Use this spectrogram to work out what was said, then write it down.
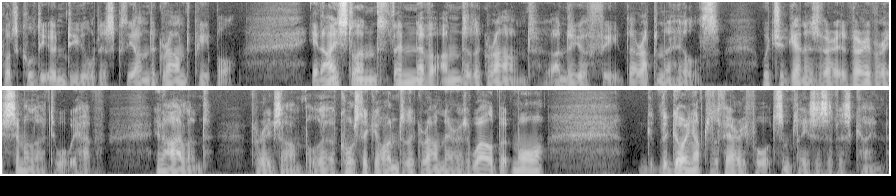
what's called the underjordisk, the underground people. In Iceland, they're never under the ground, under your feet. They're up in the hills, which again is very, very, very similar to what we have in Ireland, for example. Of course, they go under the ground there as well, but more the going up to the fairy forts and places of this kind.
